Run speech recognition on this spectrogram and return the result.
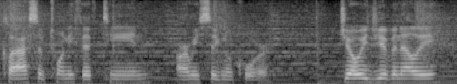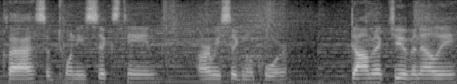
class of 2015, Army Signal Corps. Joey Giovanelli, class of 2016, Army Signal Corps. Dominic Giovanelli,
